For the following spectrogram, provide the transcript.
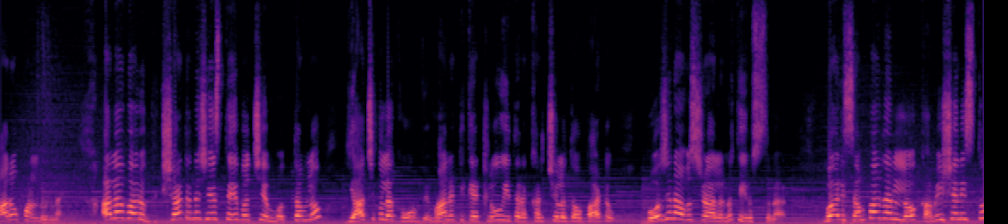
ఆరోపణలున్నాయి. అలా వారు భిక్షాటన చేస్తే వచ్చే మొత్తంలో యాచకులకు విమాన టికెట్లు ఇతర ఖర్చులతో పాటు భోజన అవసరాలను తీరుస్తున్నారు. వారి సంపాదనలో కమిషన్ ఇస్తూ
